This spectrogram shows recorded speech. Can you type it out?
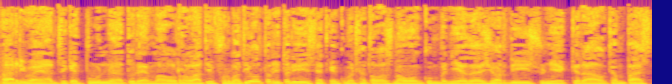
Arribats a aquest punt, aturem el relat informatiu al territori 17 que hem començat a les 9 en companyia de Jordi Sunyer, Caral Campàs,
